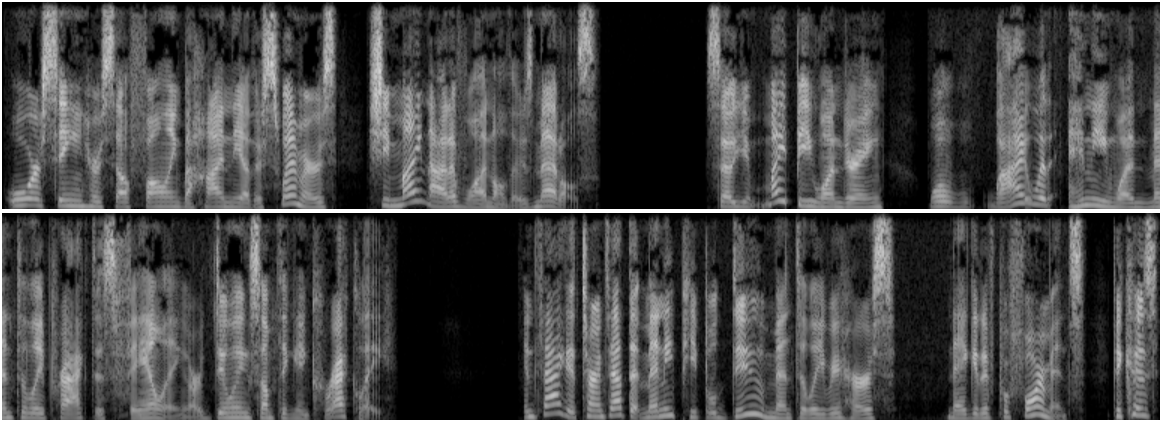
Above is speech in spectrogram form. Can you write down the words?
or seeing herself falling behind the other swimmers, she might not have won all those medals. So you might be wondering, well, why would anyone mentally practice failing or doing something incorrectly? In fact, it turns out that many people do mentally rehearse negative performance because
